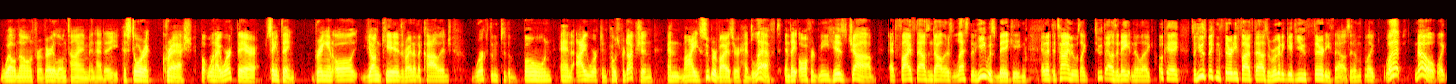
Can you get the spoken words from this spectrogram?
well known for a very long time and had a historic crash. But when I worked there, same thing. Bring in all young kids right out of college, work them to the bone, and I worked in post production. And my supervisor had left, and they offered me his job at five thousand dollars less than he was making, and at the time it was like 2008, and they're like, okay, so he was making thirty five thousand, we're gonna give you thirty thousand. I'm like, what? No, like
